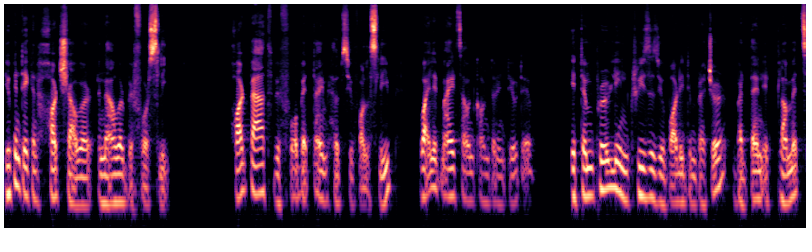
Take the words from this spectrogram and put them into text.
You can take a hot shower an hour before sleep. Hot bath before bedtime helps you fall asleep. While it might sound counterintuitive, it temporarily increases your body temperature, but then it plummets,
